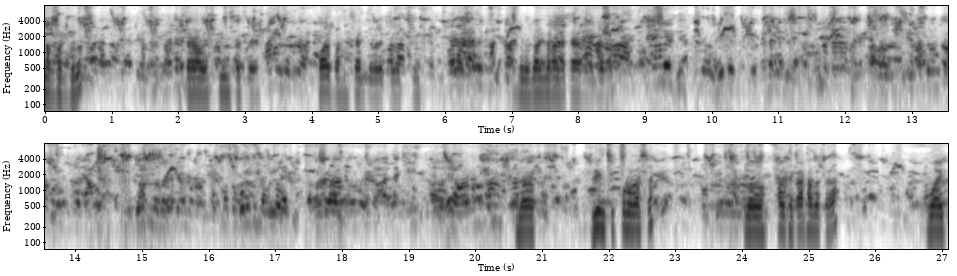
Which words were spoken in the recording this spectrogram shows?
লাভবাটগুলো এছাড়াও প্রিন্স আছে বড় পাখি চার জোড়া দেখতে পাচ্ছি। এগুলো দশ বারো হাজার টাকা করে জোড়া। চিক পনেরো আছে। এগুলো ছয় থেকে আট হাজার টাকা। হোয়াইট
